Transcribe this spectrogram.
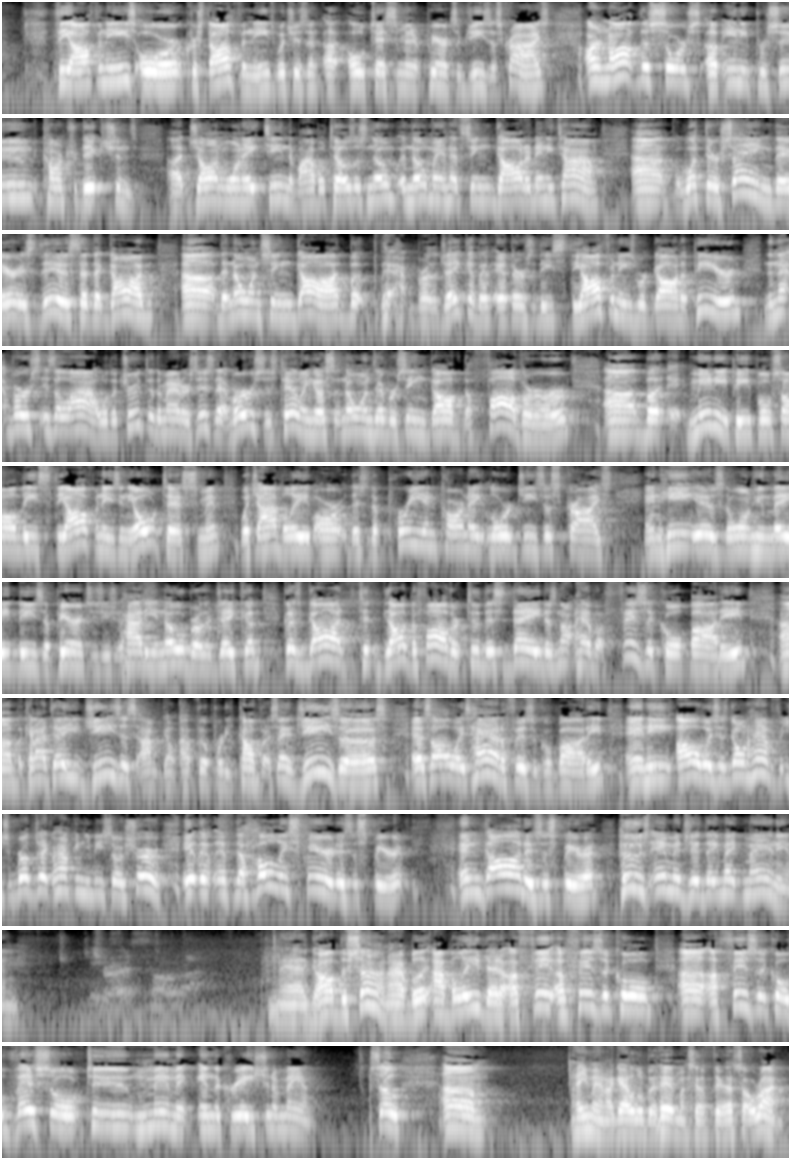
Theophanies or Christophanies, which is an uh, Old Testament appearance of Jesus Christ, are not the source of any presumed contradictions uh, John 1.18, the Bible tells us no, no man hath seen God at any time. Uh, what they're saying there is this that, that God, uh, that no one's seen God, but Brother Jacob, if, if, there's these theophanies where God appeared, then that verse is a lie. Well, the truth of the matter is this that verse is telling us that no one's ever seen God the Father, uh, but many people saw these theophanies in the Old Testament, which I believe are this the pre incarnate Lord Jesus Christ and he is the one who made these appearances. You say, how do you know, brother Jacob? Because God, God the Father, to this day, does not have a physical body. Uh, but can I tell you, Jesus? I'm, i feel pretty confident saying Jesus has always had a physical body, and he always is going to have. it. You say, brother Jacob, how can you be so sure? If, if, if the Holy Spirit is the Spirit and God is the Spirit, whose image did they make man in? God the Son. I, be- I believe that a, fi- a physical uh, a physical vessel to mimic in the creation of man. So, um, Amen. I got a little bit ahead of myself there. That's all right.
